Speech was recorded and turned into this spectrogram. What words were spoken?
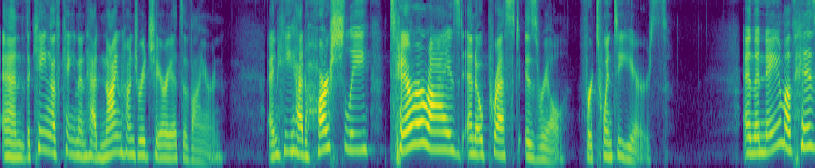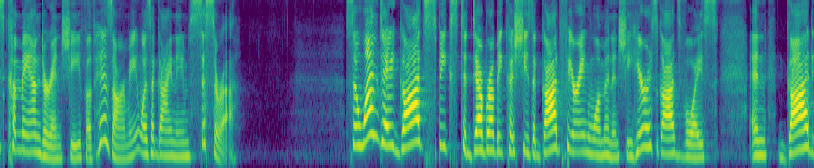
And the king of Canaan had 900 chariots of iron. And he had harshly terrorized and oppressed Israel for 20 years. And the name of his commander in chief of his army was a guy named Sisera. So one day, God speaks to Deborah because she's a God fearing woman and she hears God's voice. And God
